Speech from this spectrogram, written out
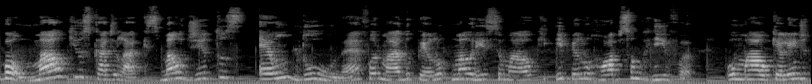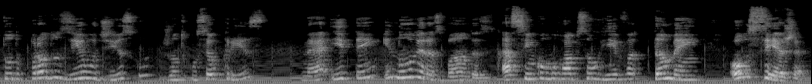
Bom, Mal que os Cadillacs Malditos é um duo, né? Formado pelo Maurício Malk e pelo Robson Riva. O Malk, além de tudo, produziu o disco junto com seu Chris, né? E tem inúmeras bandas, assim como o Robson Riva também. Ou seja,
